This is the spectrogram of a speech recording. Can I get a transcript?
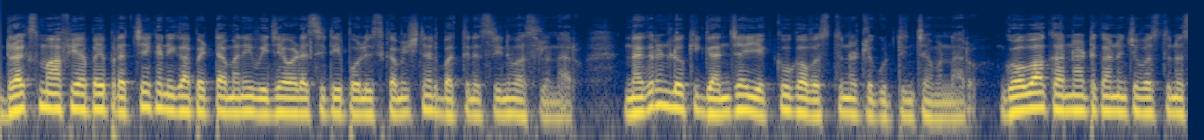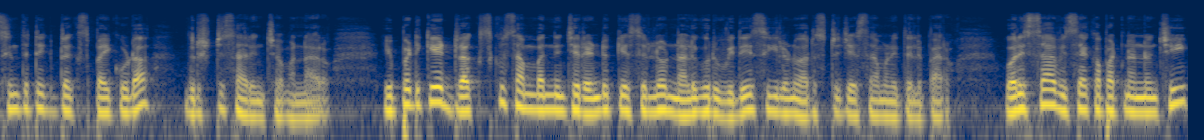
డ్రగ్స్ మాఫియాపై ప్రత్యేక నిఘా పెట్టామని Vijayawada city police commissioner Battina Srinivasulu అన్నారు నగరంలోకి గంజాయి ఎక్కువగా వస్తున్నట్లు గుర్తించామన్నారు. గోవా కర్ణాటక నుంచి వస్తున్న సింథటిక్ డ్రగ్స్పై కూడా దృష్టి సారించామన్నారు. ఇప్పటికే డ్రగ్స్కు సంబంధించి రెండు కేసుల్లో నలుగురు విదేశీయులను అరెస్టు చేశామని తెలిపారు. ఒరిస్సా విశాఖపట్నం నుంచి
